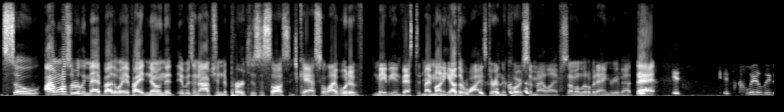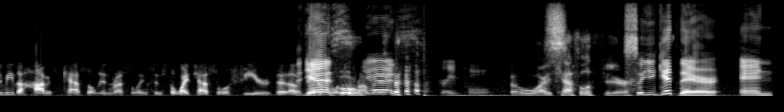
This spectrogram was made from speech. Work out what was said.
So I'm also really mad, by the way. If I had known that it was an option to purchase a sausage castle, I would have maybe invested my money otherwise during the course of my life. So I'm a little bit angry about that. it's it's clearly to me the hottest castle in wrestling since the White Castle of Fear that uh, Yes, Vanderbilt yes. Great pull. Oh, White Castle of Fear. So you get there and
